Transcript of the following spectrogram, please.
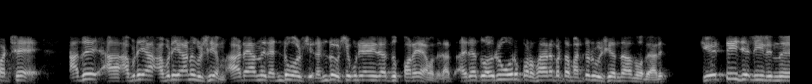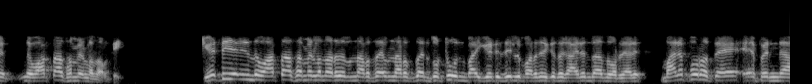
പക്ഷേ അത് അവിടെ അവിടെയാണ് വിഷയം. അവിടെയാണ് രണ്ട് വർഷം രണ്ട് വർഷം കൂടിയാണ് ഇതിനകത്ത് പറയാം. അതിനകത്ത് അതിനകത്ത് ഒരു ഒരു പ്രധാനപ്പെട്ട മറ്റൊരു വിഷയം എന്താണെന്ന് പറഞ്ഞാൽ കെ ടി ജലീൽ ഇന്ന് വാർത്താ സമ്മേളനം നടത്തി. കെ ടി ജലീൽ ഇന്ന് വാർത്താ സമ്മേളനം നട- നടത്താൻ നടത്തുന്നതിന് തൊട്ടു മുൻപായി കെ ടി ജലീൽ പറഞ്ഞിരിക്കുന്ന കാര്യം എന്താന്ന് പറഞ്ഞാൽ മലപ്പുറത്തെ പിന്നെ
